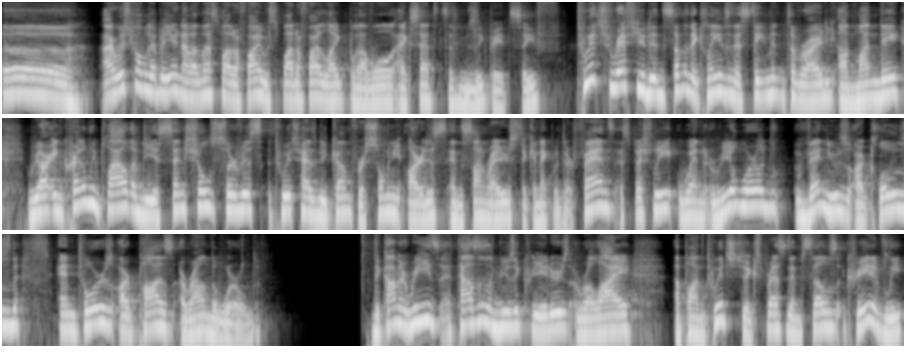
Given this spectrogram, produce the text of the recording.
Uh, I wish qu'on pourrait payer un abonnement Spotify ou Spotify like pour avoir accès à toute cette musique et être safe. Twitch refuted some of the claims in a statement to Variety on Monday. We are incredibly proud of the essential service Twitch has become for so many artists and songwriters to connect with their fans, especially when real world venues are closed and tours are paused around the world. The comment reads Thousands of music creators rely upon Twitch to express themselves creatively,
